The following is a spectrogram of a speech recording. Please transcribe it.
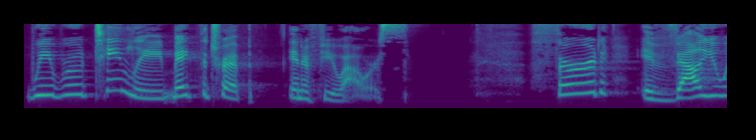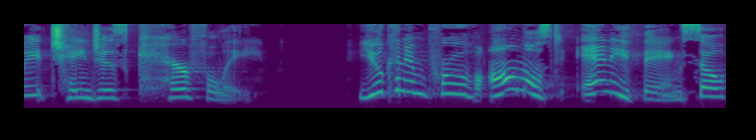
we routinely make the trip in a few hours. Third, evaluate changes carefully. You can improve almost anything, so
